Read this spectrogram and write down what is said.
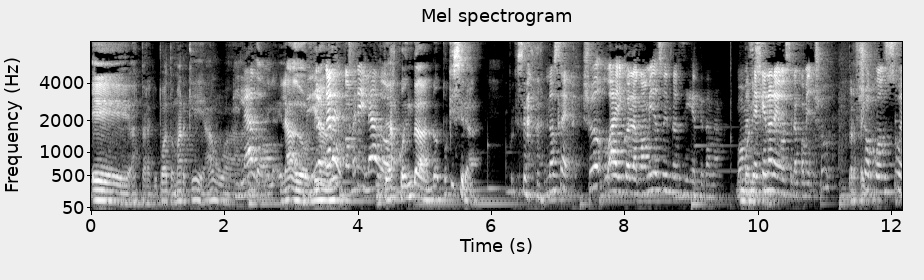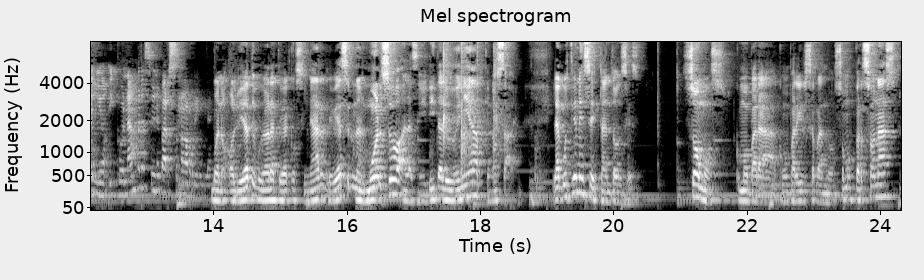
Eh, ay, para que pueda tomar qué? Agua. Helado. Hel- Helado. Me dieron mirá, ganas de comer ¿Te das cuenta? No, ¿Por qué será? ¿Por qué será? No sé, yo, ay, con la comida soy intransigente también. Vos decías que no negocio la comida. Yo, Perfecto. yo con sueño y con hambre soy una persona horrible. Bueno, olvídate porque ahora te voy a cocinar. Le voy a hacer un almuerzo a la señorita Ludeña que no saben. La cuestión es esta entonces. somos, como para, como para ir cerrando, somos personas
